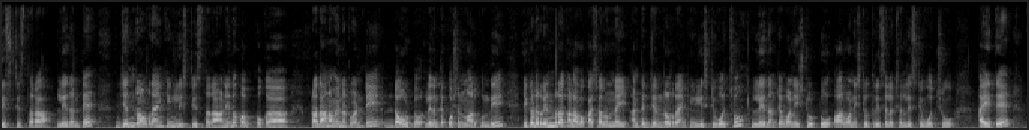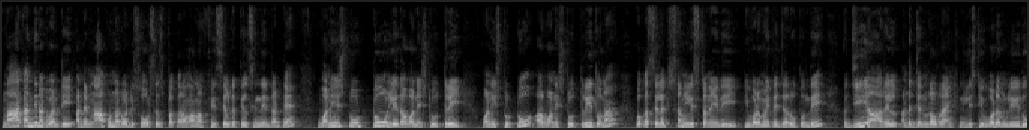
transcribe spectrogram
లిస్ట్ ఇస్తారా? లేదంటే జనరల్ ర్యాంకింగ్ లిస్ట్ ఇస్తారా? అనేది ఒక ఒక ప్రధానమైనటువంటి డౌట్ లేదంటే క్వశ్చన్ మార్క్ ఉంది. ఇక్కడ రెండు రకాల అవకాశాలు ఉన్నాయి. అంటే జనరల్ ర్యాంకింగ్ లిస్ట్ ఇవ్వచ్చు లేదంటే one is to two or one is to three selection list ఇవ్వచ్చు. అయితే నాకు అందినటువంటి అంటే నాకున్నటువంటి సోర్సెస్ ప్రకారం అన్అఫీషియల్గా తెలిసింది ఏంటంటే వన్ ఇస్ టు టూ లేదా one is to three one is to two or one is to త్రీతోన ఒక సెలక్షన్ లిస్ట్ అనేది ఇవ్వడం అయితే జరుగుతుంది. జిఆర్ఎల్ అంటే జనరల్ ర్యాంకింగ్ లిస్ట్ ఇవ్వడం లేదు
